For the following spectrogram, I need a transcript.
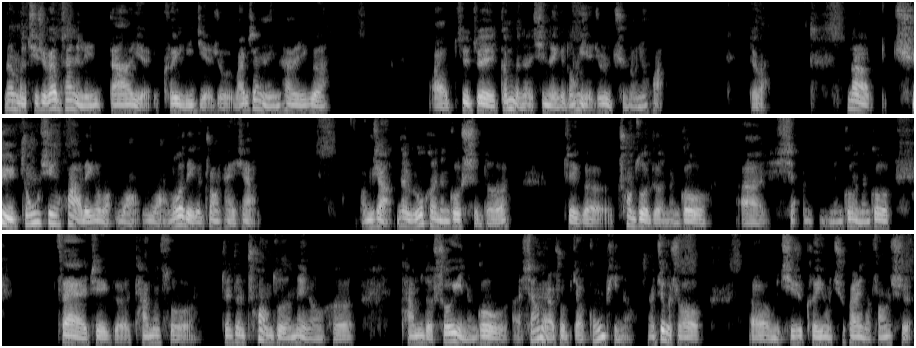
那么其实 Web 三点零大家也可以理解，就 Web 三点零它的一个啊最最根本的性的一个东西，也就是去中心化，对吧？那去中心化的一个网网网络的一个状态下，我们想那如何能够使得这个创作者能够啊，想能够能够在这个他们所真正创作的内容和他们的收益能够啊相对来说比较公平的。那这个时候，呃，我们其实可以用区块链的方式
